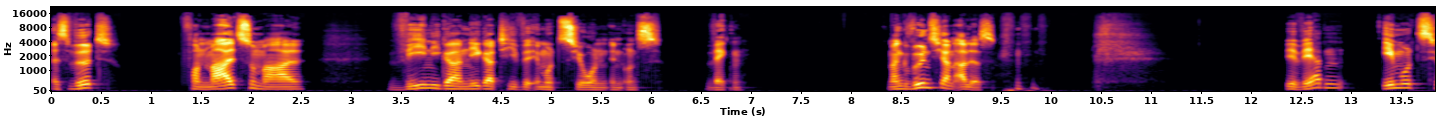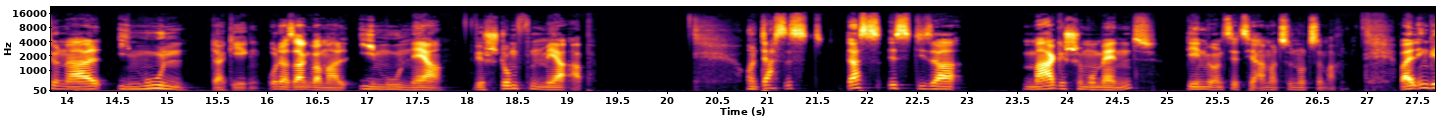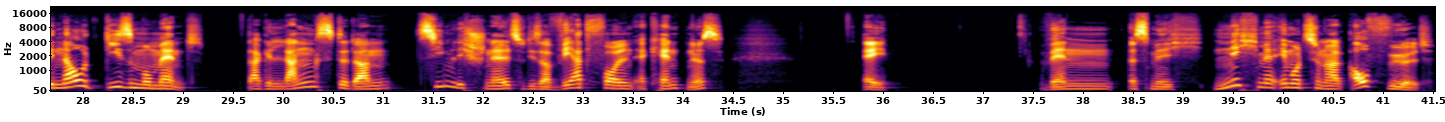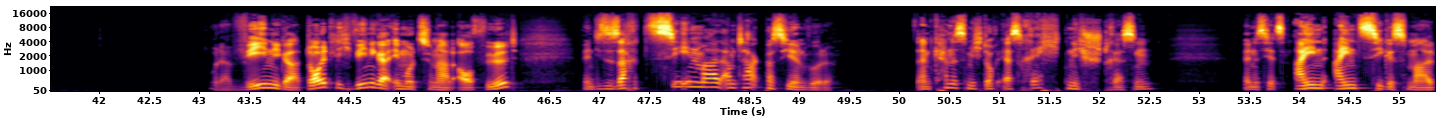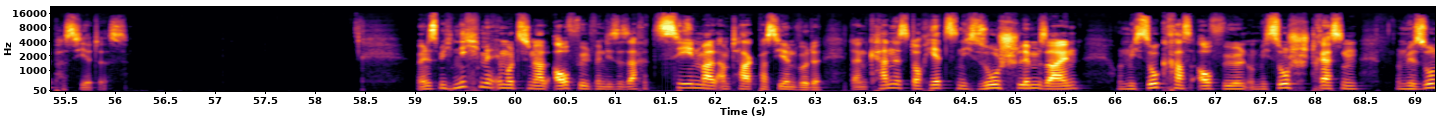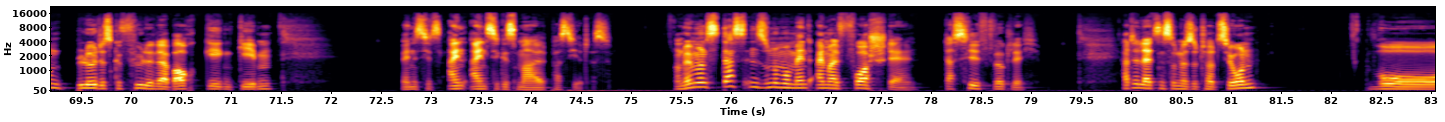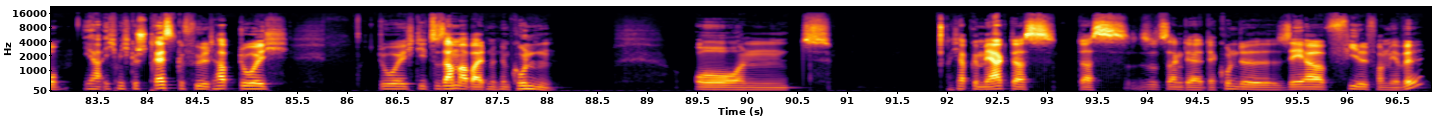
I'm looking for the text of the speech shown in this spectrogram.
Es wird von Mal zu Mal weniger negative Emotionen in uns wecken. Man gewöhnt sich an alles. Wir werden emotional immun dagegen oder sagen wir mal immunär. Wir stumpfen mehr ab. Und das ist, das ist dieser magische Moment, den wir uns jetzt hier einmal zunutze machen. Weil in genau diesem Moment, da gelangst du dann ziemlich schnell zu dieser wertvollen Erkenntnis, ey, wenn es mich nicht mehr emotional auffühlt oder weniger, deutlich weniger emotional auffühlt, wenn diese Sache zehnmal am Tag passieren würde, dann kann es mich doch erst recht nicht stressen, wenn es jetzt ein einziges Mal passiert ist. Wenn es mich nicht mehr emotional auffühlt, wenn diese Sache zehnmal am Tag passieren würde, dann kann es doch jetzt nicht so schlimm sein und mich so krass aufwühlen und mich so stressen und mir so ein blödes Gefühl in der Bauchgegend geben, wenn es jetzt ein einziges Mal passiert ist. Und wenn wir uns das in so einem Moment einmal vorstellen, das hilft wirklich. Ich hatte letztens so eine Situation, wo ja, ich mich gestresst gefühlt habe durch, durch die Zusammenarbeit mit einem Kunden. Und ich habe gemerkt, dass, dass sozusagen der, der Kunde sehr viel von mir will.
